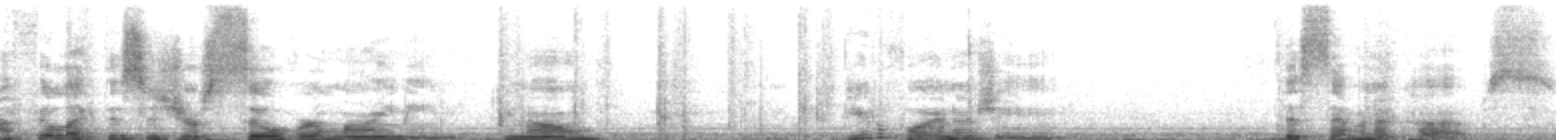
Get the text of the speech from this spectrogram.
I feel like this is your silver lining, you know? Beautiful energy. The Seven of Cups.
